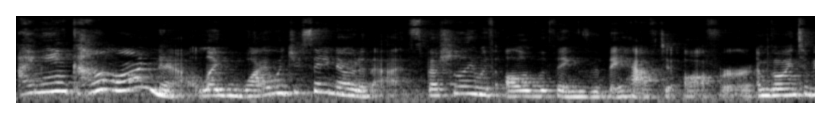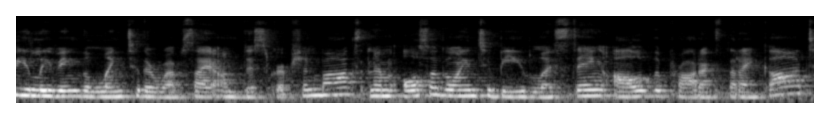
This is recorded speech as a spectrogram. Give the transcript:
I mean, come on now. Like, why would you say no to that? Especially with all of the things that they have to offer. I'm going to be leaving the link to their website on the description box, and I'm also going to be listing all of the products that I got.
